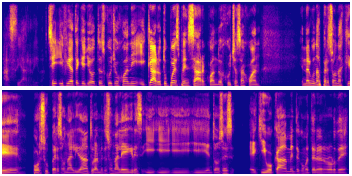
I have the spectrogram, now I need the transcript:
hacia arriba. Sí, y fíjate que yo te escucho, Juan, y, claro, tú puedes pensar cuando escuchas a Juan en algunas personas que por su personalidad naturalmente son alegres y, y entonces equivocadamente cometer el error de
